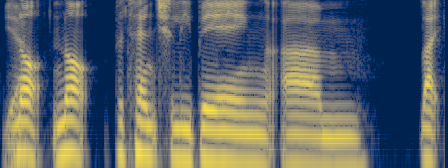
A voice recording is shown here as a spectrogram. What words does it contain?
Yeah. not not potentially being um, like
